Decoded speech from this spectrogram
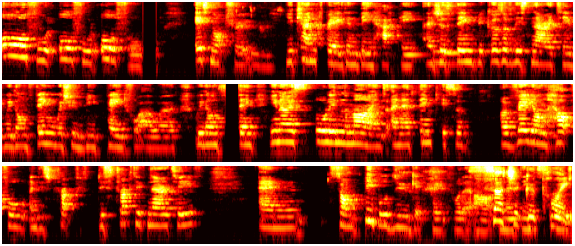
awful, awful, awful. It's not true. Mm. You can create and be happy. I just mm. think because of this narrative, we don't think we should be paid for our work. We don't think, you know, it's all in the mind. And I think it's a a very unhelpful and destructive destructive narrative and some people do get paid for their art. Such a good point.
